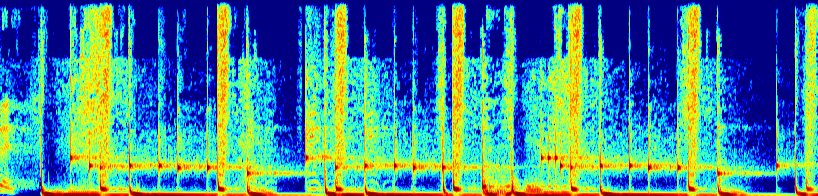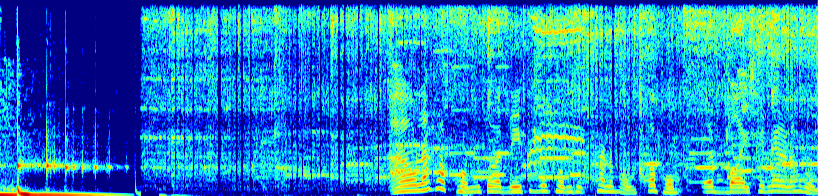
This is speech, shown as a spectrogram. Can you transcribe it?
Listen. เอาละครับผมสวัสดีท่านผู้ชมทุกท่านผม ก็ผมเอิร์ธบอยชแนลนะครับผม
